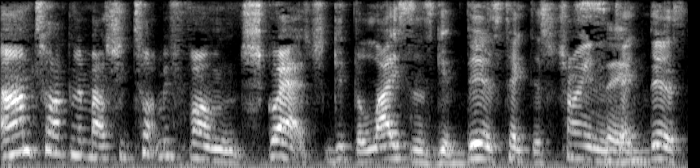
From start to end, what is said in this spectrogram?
I'm talking about she taught me from scratch. Get the license, get this, take this training, See. take this.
